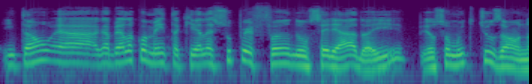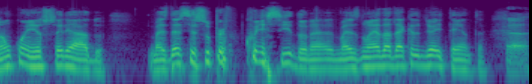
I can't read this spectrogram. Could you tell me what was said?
Então, é, a Gabriela comenta que ela é super fã de um seriado aí. Eu sou muito tiozão, não conheço seriado. Mas deve ser super conhecido, né? Mas não é da década de 80. É.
